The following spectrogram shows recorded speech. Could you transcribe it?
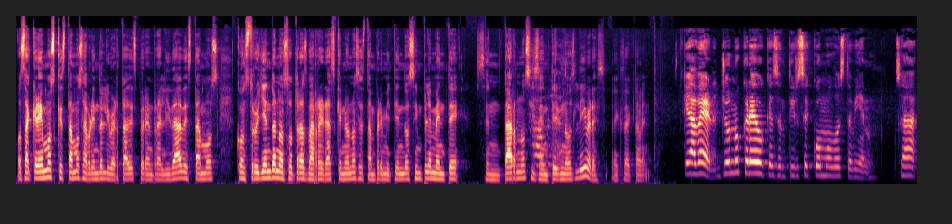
o sea, creemos que estamos abriendo libertades, pero en realidad estamos construyendo nosotras barreras que no nos están permitiendo simplemente sentarnos y sentirnos libres, exactamente. Que a ver, yo no creo que sentirse cómodo esté bien. O sea,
